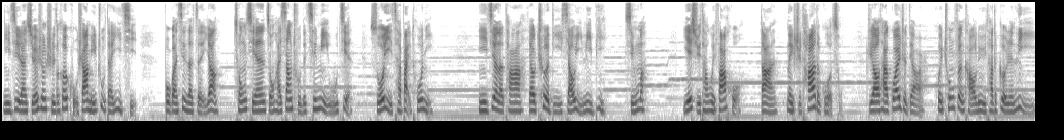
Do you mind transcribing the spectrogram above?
你既然学生时和苦沙弥住在一起，不管现在怎样，从前总还相处的亲密无间，所以才拜托你。你见了他，要彻底小以利弊，行吗？也许他会发火。但那是他的过错，只要他乖着点儿，会充分考虑他的个人利益，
